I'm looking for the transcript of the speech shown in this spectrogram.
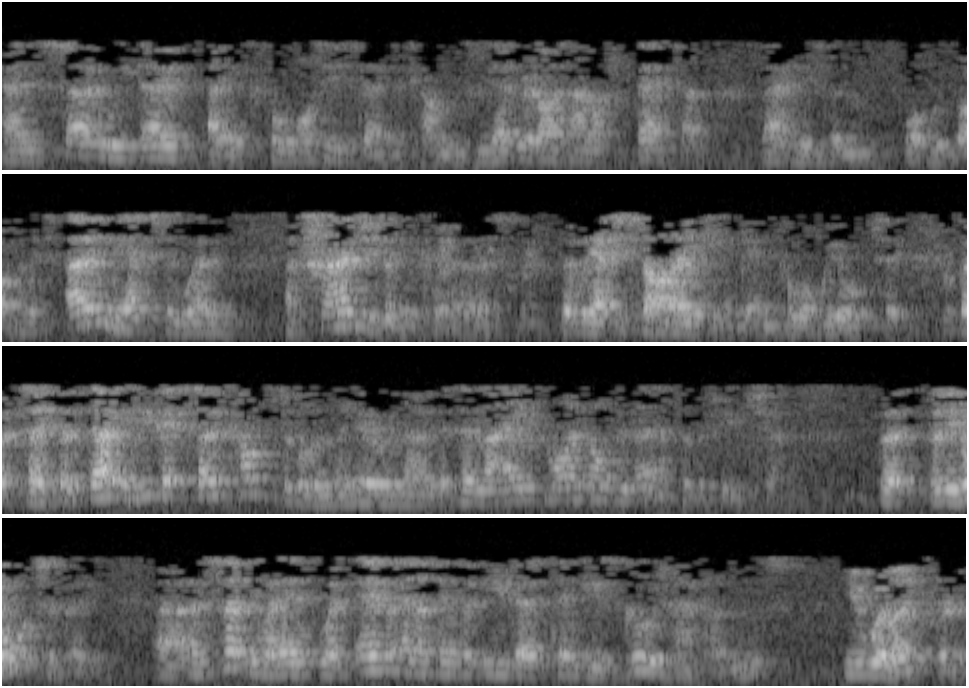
and so we don't ache for what is going to come because we don't realise how much better that is than what we've got. And it's only actually when a tragedy occurs that we actually start aching again for what we ought to. But so, but if you get so comfortable in the here and now, that then that ache might not be there for the future. But but it ought to be. Uh, and certainly, when, whenever anything that you don't think is good happens, you will ache for it a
